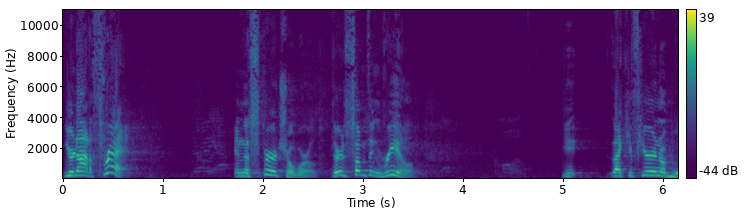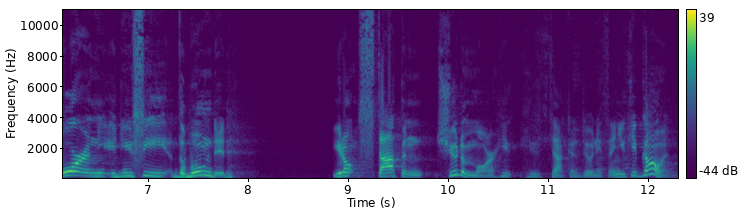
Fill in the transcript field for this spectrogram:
you're not a threat in the spiritual world. There's something real. You, like if you're in a war and you, and you see the wounded, you don't stop and shoot him more. He, he's not going to do anything. You keep going.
